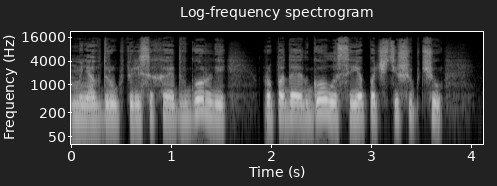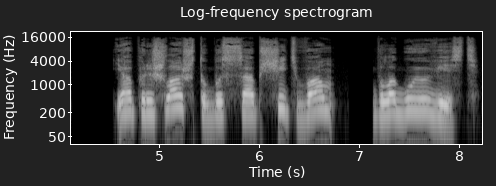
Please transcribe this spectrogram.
У меня вдруг пересыхает в горле, пропадает голос, и я почти шепчу. Я пришла, чтобы сообщить вам благую весть.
